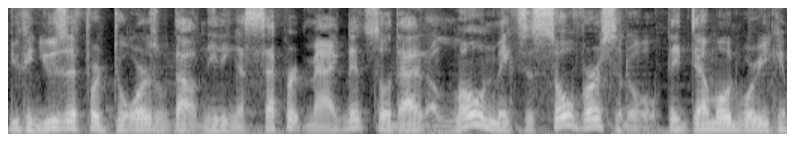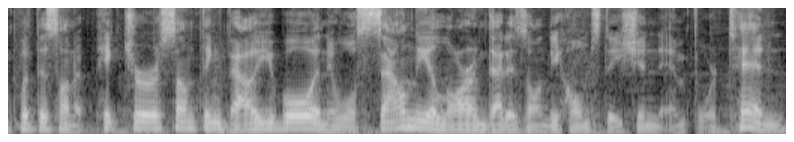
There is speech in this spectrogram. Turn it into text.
You can use it for doors without needing a separate magnet, so that alone makes it so versatile. They demoed where you can put this on a picture or something valuable and it will sound the alarm that is on the home station M410.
